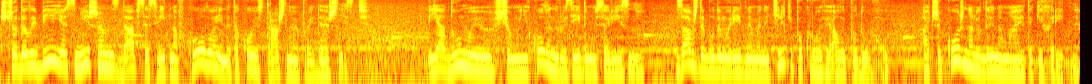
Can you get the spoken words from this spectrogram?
що далебі яснішим здався світ навколо і не такою страшною прийдешність. Я думаю, що ми ніколи не розійдемося різно, завжди будемо рідними не тільки по крові, але й по духу. А чи кожна людина має таких рідних?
